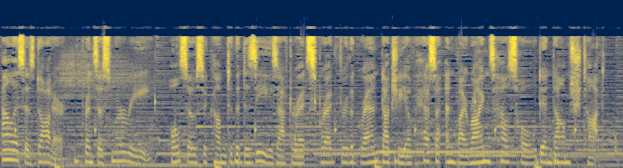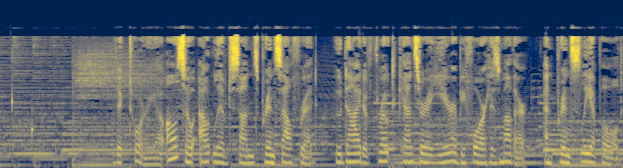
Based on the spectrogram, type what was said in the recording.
Alice's daughter, Princess Marie, also succumbed to the disease after it spread through the Grand Duchy of Hesse and by Rhein's household in Darmstadt. Victoria also outlived sons Prince Alfred, who died of throat cancer a year before his mother, and Prince Leopold,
